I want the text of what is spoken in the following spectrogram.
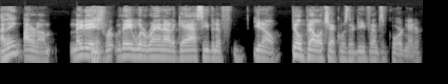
I think I don't know. Maybe they yeah. just they would have ran out of gas even if you know Bill Belichick was their defensive coordinator.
